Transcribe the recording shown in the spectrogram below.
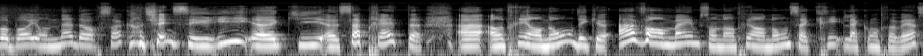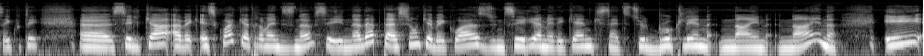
boboy, on adore ça quand il y a une série euh, qui euh, s'apprête à entrer en onde et que avant même son entrée en onde, ça crée la controverse. Écoutez, euh, c'est le cas avec Esquad 99. C'est une adaptation québécoise d'une série américaine qui s'intitule Brooklyn Nine-Nine et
